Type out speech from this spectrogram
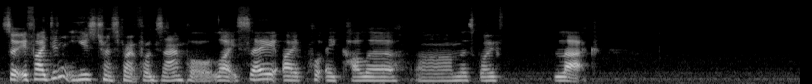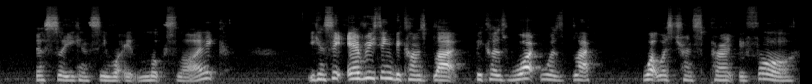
so if I didn't use transparent, for example, like say I put a color, um, let's go black, just so you can see what it looks like. You can see everything becomes black because what was black, what was transparent before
